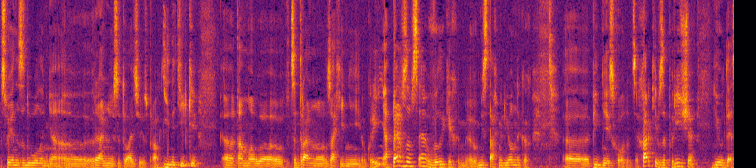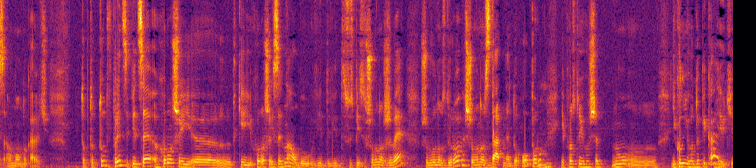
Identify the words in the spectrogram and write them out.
своє незадоволення е, реальною ситуацією справ. І не тільки там в, в центрально-західній Україні, а перш за все у великих містах, мільйонниках півдня і сходу. Це Харків, Запоріжжя і Одеса, умовно кажучи. Тобто тут, в принципі, це хороший е, такий хороший сигнал був від, від суспільства, що воно живе, що воно здорове, що воно здатне до опору, і просто його ще, ну і коли його допікають,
